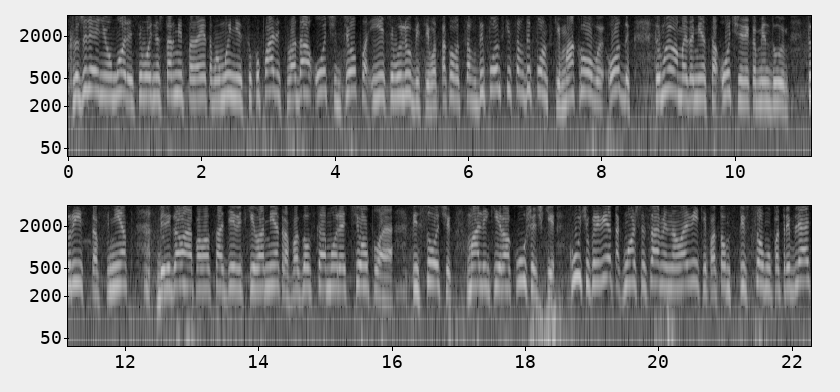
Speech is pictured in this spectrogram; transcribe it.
К сожалению, море сегодня штормит, поэтому мы не искупались. Вода очень теплая. И если вы любите вот такой вот совдепонский, совдепонский, махровый отдых, то мы вам это место очень рекомендуем. Туристов нет. Береговая полоса 9 километров. Азовское море теплое. Песочек, маленькие ракушечки. Кучу креветок можете сами наловить и потом с певцом употреблять.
